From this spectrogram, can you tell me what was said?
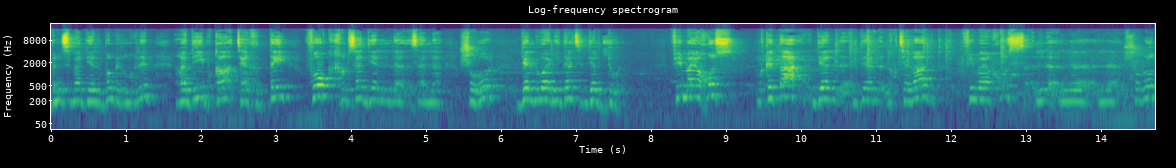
بالنسبة ديال البنك المغرب غادي يبقى تغطي فوق خمسة ديال الشهور ديال الواردات ديال الدولة. فيما يخص القطاع ديال ديال الاقتراض فيما يخص الشروط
